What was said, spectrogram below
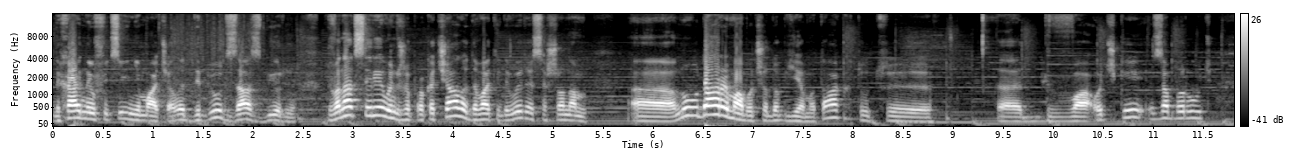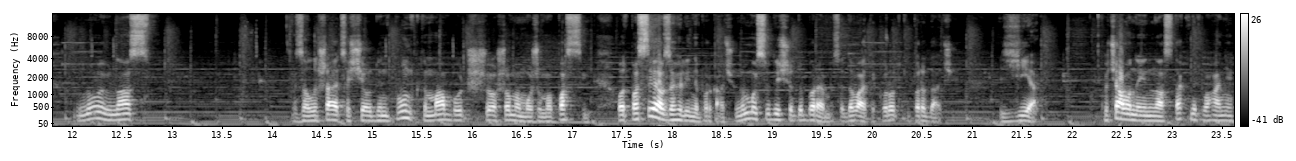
Нехай не офіційні матчі, але дебют за збірну. 12 рівень вже прокачали. Давайте дивитися, що нам. Е, ну, удари, мабуть, що доб'ємо, так? Тут е, е, два очки заберуть. Ну і в нас залишається ще один пункт. Мабуть, що, що ми можемо паси. От паси я взагалі не прокачую. Ну ми сюди ще доберемося. Давайте, короткі передачі. Є. Хоча вони і у нас так непогані.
